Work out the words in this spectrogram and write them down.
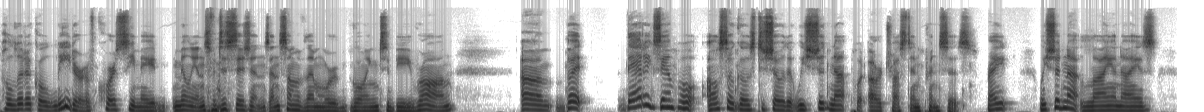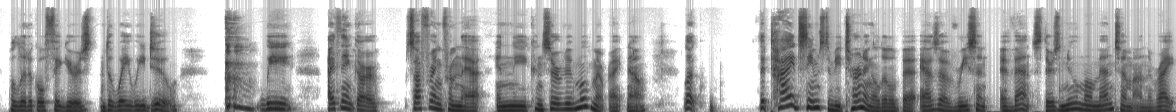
political leader, of course, he made millions of decisions, and some of them were going to be wrong. Um, but that example also goes to show that we should not put our trust in princes, right? We should not lionize political figures the way we do. we, I think, are suffering from that in the conservative movement right now. Look, the tide seems to be turning a little bit as of recent events. There's new momentum on the right.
